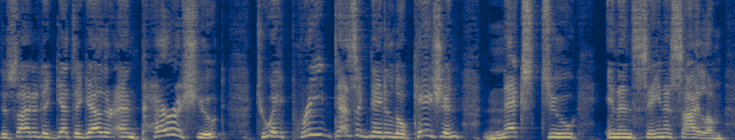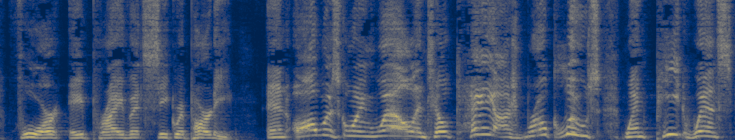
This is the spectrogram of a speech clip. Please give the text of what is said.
decided to get together and parachute to a pre-designated location next to an insane asylum for a private secret party. And all was going well until chaos broke loose when Pete Wentz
